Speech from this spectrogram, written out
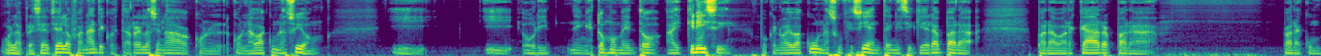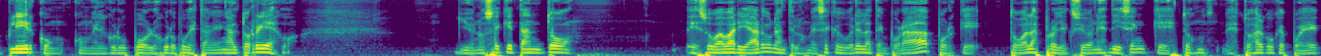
o la presencia de los fanáticos está relacionado con, la vacunación, y, y en estos momentos hay crisis, porque no hay vacuna suficiente, ni siquiera para, para abarcar, para, para cumplir con, con el grupo, los grupos que están en alto riesgo. Yo no sé qué tanto eso va a variar durante los meses que dure la temporada porque todas las proyecciones dicen que esto es, esto es algo que puede,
